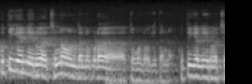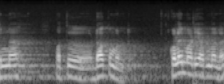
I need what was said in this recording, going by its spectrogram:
ಕುತ್ತಿಗೆಯಲ್ಲಿ ಇರುವ ಚಿನ್ನ ಒಂದನ್ನು ಕೂಡ ತೊಗೊಂಡು ಹೋಗಿದ್ದಾನೆ ಕುತ್ತಿಗೆಯಲ್ಲಿ ಇರುವ ಚಿನ್ನ ಮತ್ತು ಡಾಕ್ಯುಮೆಂಟ್. ಕೊಲೆ ಮಾಡಿ ಆದಮೇಲೆ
